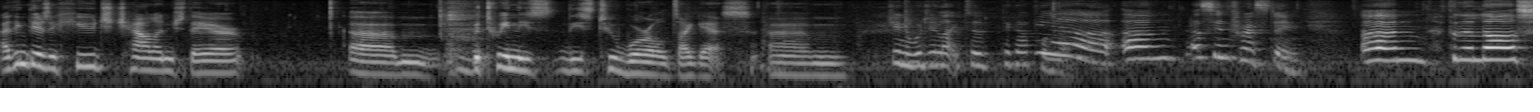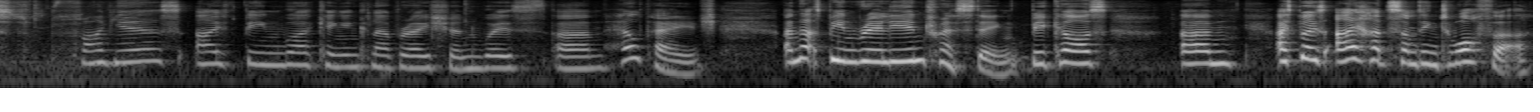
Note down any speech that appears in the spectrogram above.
I think there's a huge challenge there um, between these these two worlds, I guess. Um, Gina, would you like to pick up on that? Yeah, um, that's interesting. Um, for the last five years, I've been working in collaboration with um, HelpAge, and that's been really interesting because um, I suppose I had something to offer,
